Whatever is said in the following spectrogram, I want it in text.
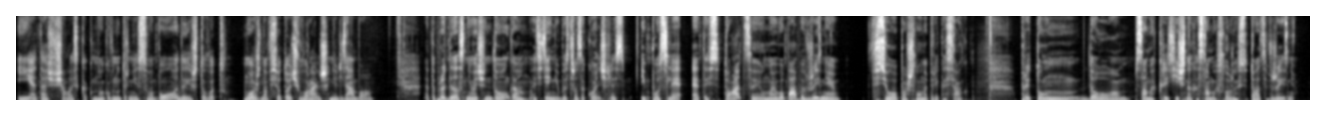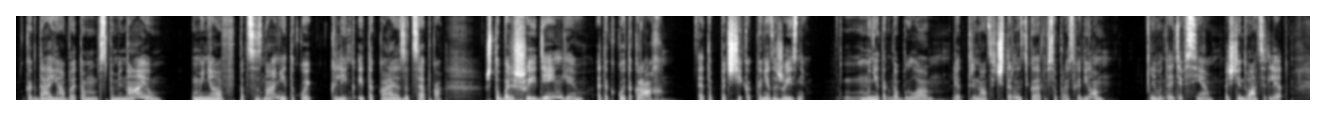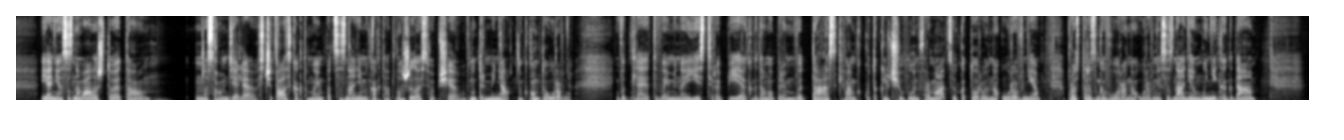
И это ощущалось как много внутренней свободы, и что вот можно все то, чего раньше нельзя было. Это продлилось не очень долго, эти деньги быстро закончились, и после этой ситуации у моего папы в жизни все пошло наперекосяк. Притом до самых критичных и самых сложных ситуаций в жизни. Когда я об этом вспоминаю, у меня в подсознании такой клик и такая зацепка, что большие деньги — это какой-то крах, это почти как конец жизни. Мне тогда было лет 13-14, когда это все происходило. И вот эти все почти 20 лет я не осознавала, что это на самом деле считалось как-то моим подсознанием и как-то отложилось вообще внутрь меня на каком-то уровне. Вот для этого именно и есть терапия, когда мы прям вытаскиваем какую-то ключевую информацию, которую на уровне просто разговора, на уровне сознания мы никогда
